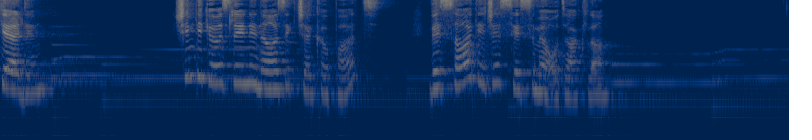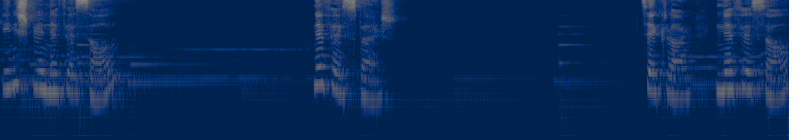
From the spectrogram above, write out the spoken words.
geldin. Şimdi gözlerini nazikçe kapat ve sadece sesime odaklan. Geniş bir nefes al. Nefes ver. Tekrar nefes al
